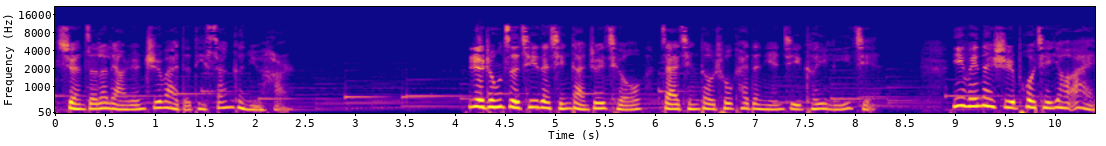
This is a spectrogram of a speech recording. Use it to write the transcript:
选择了两人之外的第三个女孩。热衷自欺的情感追求，在情窦初开的年纪可以理解，因为那是迫切要爱、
